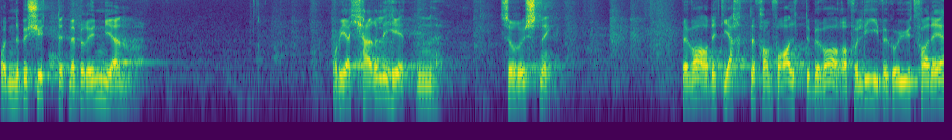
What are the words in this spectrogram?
og den er beskyttet med brynjen. Og vi har kjærligheten som rustning. Bevar ditt hjerte framfor alt du bevarer, for livet går ut fra det,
